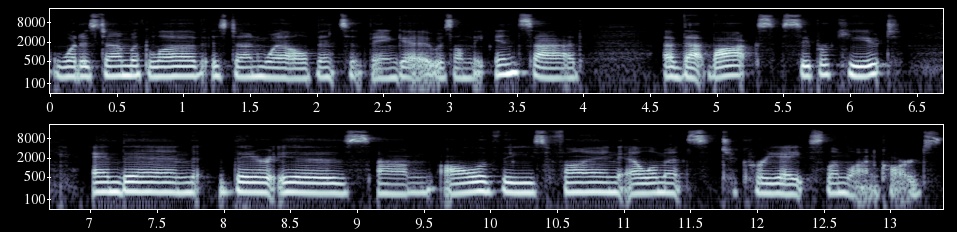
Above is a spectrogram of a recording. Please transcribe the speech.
What is done with love is done well. Vincent van Gogh is on the inside of that box. Super cute. And then there is um, all of these fun elements to create slimline cards.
